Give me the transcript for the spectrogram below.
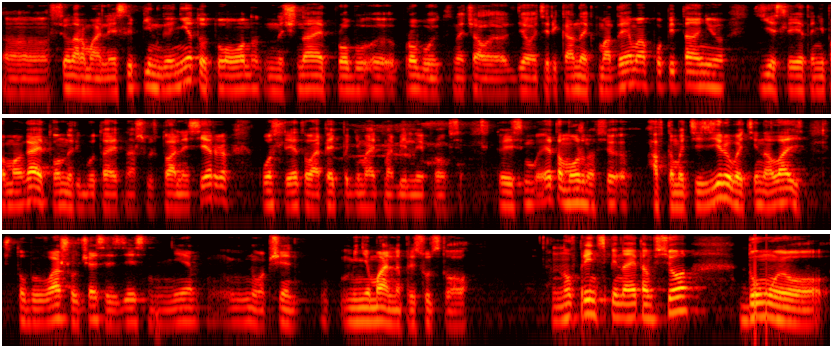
э, все нормально. Если пинга нету, то он начинает пробу э, пробует сначала делать реконнект модема по питанию. Если это не помогает, он ребутает наш виртуальный сервер. После этого опять поднимает мобильные прокси. То есть это можно все автоматизировать и наладить, чтобы ваше участие здесь не ну, вообще минимально присутствовало. Ну, в принципе, на этом все. Думаю,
